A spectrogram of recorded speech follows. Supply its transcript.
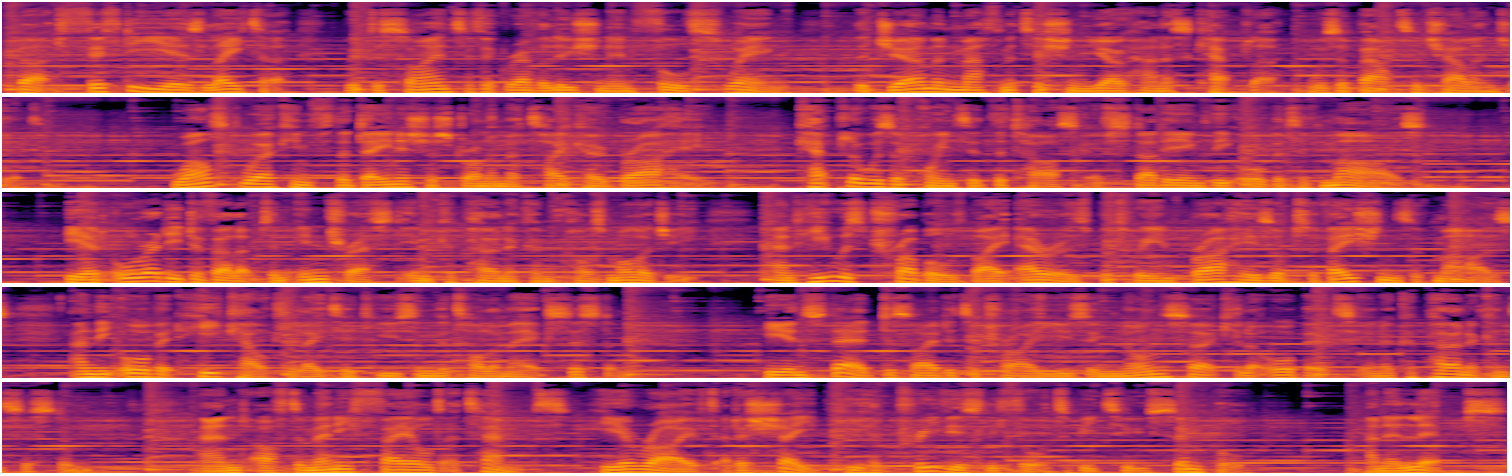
But 50 years later, with the scientific revolution in full swing, the German mathematician Johannes Kepler was about to challenge it. Whilst working for the Danish astronomer Tycho Brahe, Kepler was appointed the task of studying the orbit of Mars, he had already developed an interest in Copernican cosmology, and he was troubled by errors between Brahe's observations of Mars and the orbit he calculated using the Ptolemaic system. He instead decided to try using non-circular orbits in a Copernican system, and after many failed attempts, he arrived at a shape he had previously thought to be too simple, an ellipse.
